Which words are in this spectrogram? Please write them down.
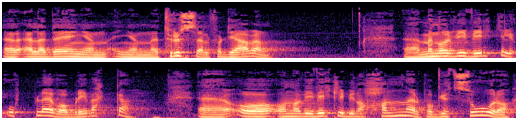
eller det er ingen, ingen trussel for djevelen. Men når vi virkelig opplever å bli vekka, og, og, når vi virkelig begynner å handle på Guds ord og,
